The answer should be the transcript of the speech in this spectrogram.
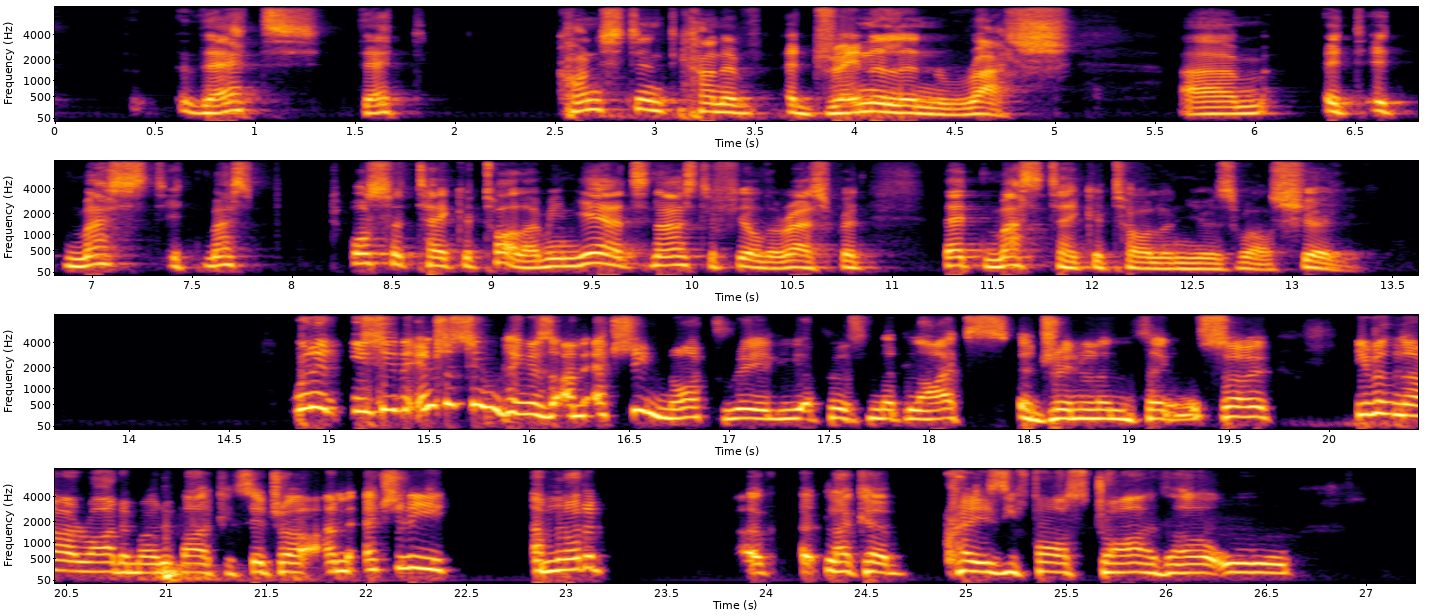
that that constant kind of adrenaline rush, um, it it must it must also take a toll. I mean, yeah, it's nice to feel the rush, but that must take a toll on you as well, surely. Well, you see, the interesting thing is I'm actually not really a person that likes adrenaline things. So even though I ride a motorbike, etc., I'm actually I'm not a, a, like a crazy fast driver or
